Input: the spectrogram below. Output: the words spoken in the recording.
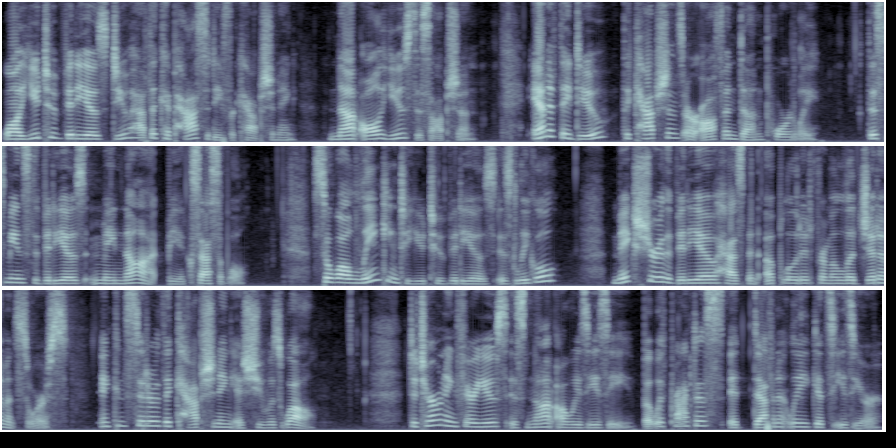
While YouTube videos do have the capacity for captioning, not all use this option. And if they do, the captions are often done poorly. This means the videos may not be accessible. So while linking to YouTube videos is legal, make sure the video has been uploaded from a legitimate source and consider the captioning issue as well. Determining fair use is not always easy, but with practice, it definitely gets easier.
